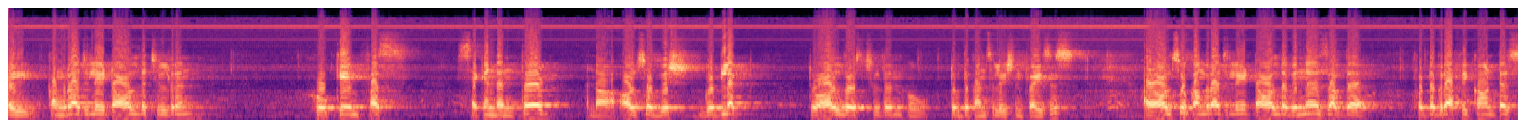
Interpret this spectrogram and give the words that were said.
I congratulate all the children who came first, second, and third, and uh, also wish good luck to all those children who took the consolation prizes. I also congratulate all the winners of the photography contest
